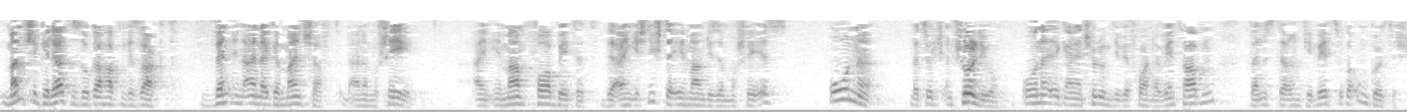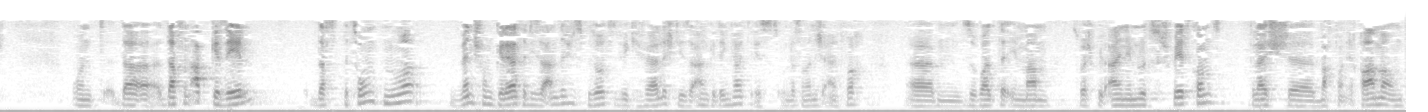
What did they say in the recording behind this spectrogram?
manche Gelehrte sogar haben gesagt, wenn in einer Gemeinschaft, in einer Moschee, ein Imam vorbetet, der eigentlich nicht der Imam dieser Moschee ist, ohne natürlich Entschuldigung, ohne irgendeine Entschuldigung, die wir vorhin erwähnt haben, dann ist deren Gebet sogar ungültig. Und da, davon abgesehen, das betont nur, wenn schon Gelehrte diese Ansicht ist, bedeutet, wie gefährlich diese Angelegenheit ist. Und dass man nicht einfach, ähm, sobald der Imam zum Beispiel eine Minute zu spät kommt, gleich äh, macht man Iqama und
